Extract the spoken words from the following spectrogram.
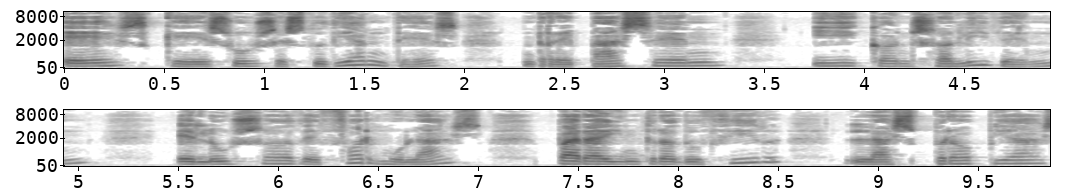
es que sus estudiantes repasen y consoliden el uso de fórmulas para introducir las propias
